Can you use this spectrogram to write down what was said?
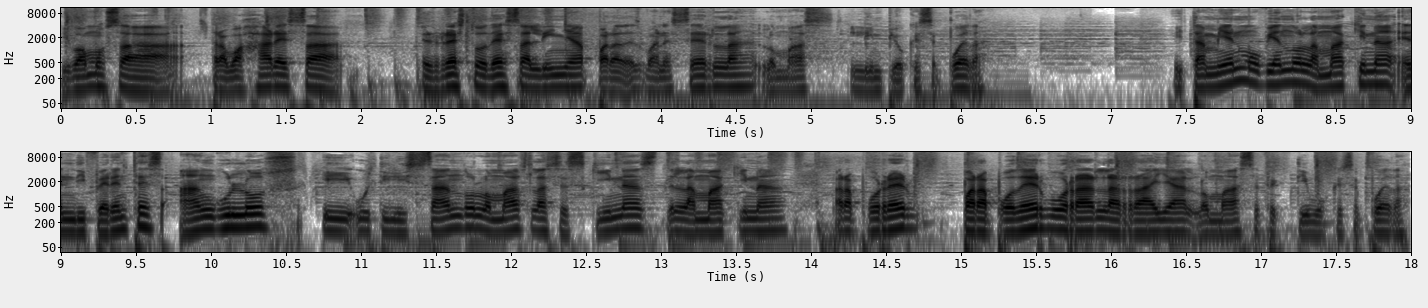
y vamos a trabajar el resto de esa línea para desvanecerla lo más limpio que se pueda. Y también moviendo la máquina en diferentes ángulos y utilizando lo más las esquinas de la máquina para poder borrar la raya lo más efectivo que se pueda.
